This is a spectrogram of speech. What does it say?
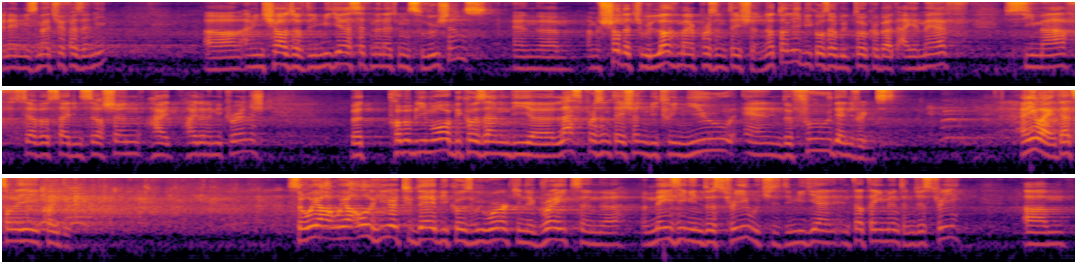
My name is Matthieu Fasani. Uh, I'm in charge of the media asset management solutions, and um, I'm sure that you will love my presentation, not only because I will talk about IMF, CMAF, server-side insertion, high, high, dynamic range, but probably more because I'm the uh, last presentation between you and the food and drinks. Anyway, that's already quite good. So we are, we are all here today because we work in a great and uh, amazing industry, which is the media and entertainment industry. Um,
